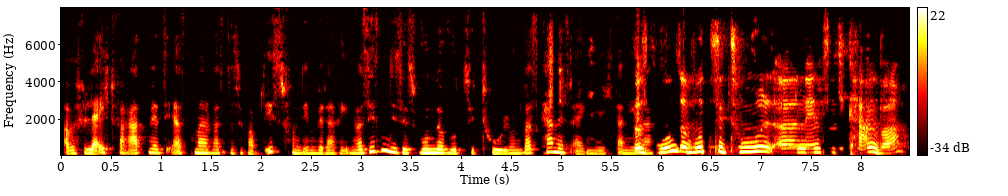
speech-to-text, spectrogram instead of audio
Aber vielleicht verraten wir jetzt erstmal, was das überhaupt ist, von dem wir da reden. Was ist denn dieses Wunderwutzi-Tool und was kann es eigentlich, Daniela? Das Wunderwutzi-Tool äh, nennt sich Canva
